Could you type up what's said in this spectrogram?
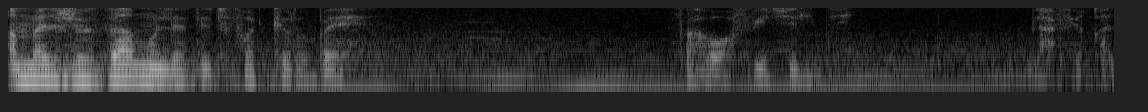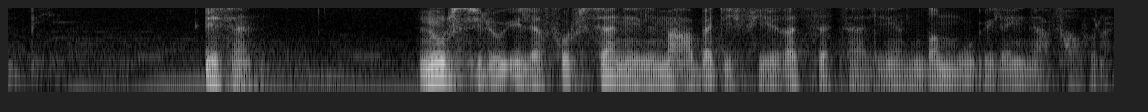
أما الجذام الذي تفكر به فهو في جلدي لا في قلبي. إذا نرسل إلى فرسان المعبد في غزة لينضموا إلينا فورا.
